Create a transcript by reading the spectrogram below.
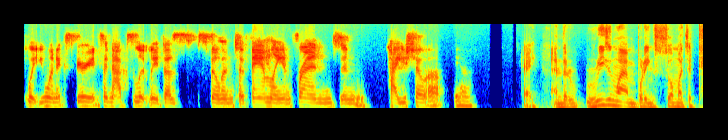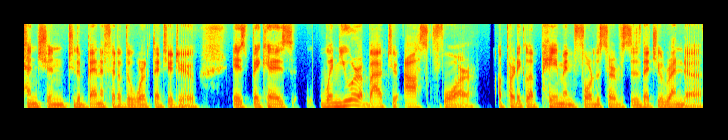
what you want to experience. And absolutely, it does spill into family and friends and how you show up. Yeah. Okay. And the reason why I'm putting so much attention to the benefit of the work that you do is because when you are about to ask for a particular payment for the services that you render,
